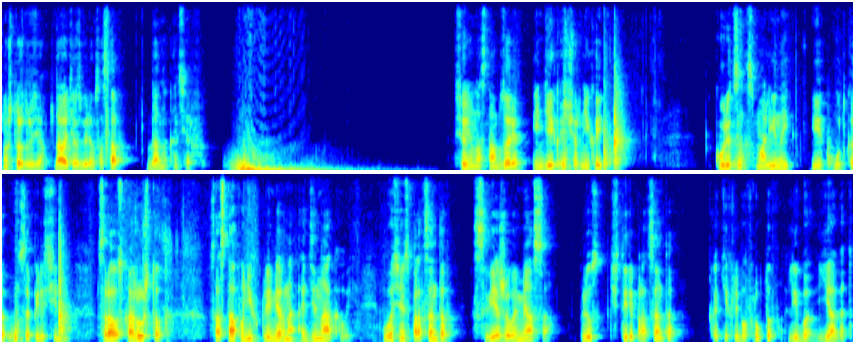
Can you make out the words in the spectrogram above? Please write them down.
Ну что ж, друзья, давайте разберем состав данных консерв. Сегодня у нас на обзоре индейка с черникой, курица с малиной и утка с апельсином. Сразу скажу, что состав у них примерно одинаковый. 80% свежего мяса плюс 4% каких-либо фруктов, либо ягод.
